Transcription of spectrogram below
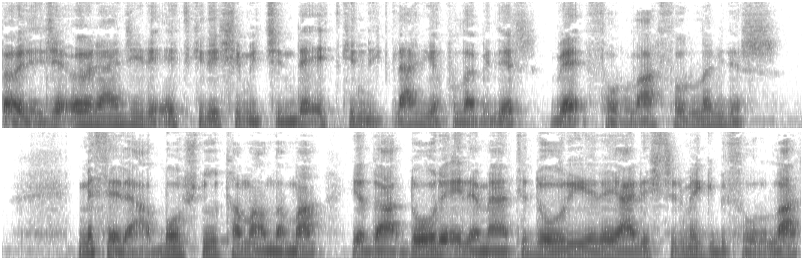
Böylece öğrenciyle etkileşim içinde etkinlikler yapılabilir ve sorular sorulabilir. Mesela boşluğu tamamlama ya da doğru elementi doğru yere yerleştirme gibi sorular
